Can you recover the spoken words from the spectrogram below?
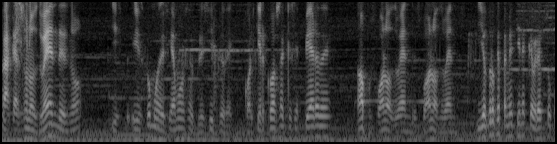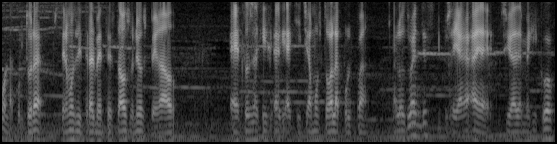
acá son los duendes, ¿no? Y, y, es como decíamos al principio, de cualquier cosa que se pierde, no, pues fueron los duendes, fueron los duendes. Y yo creo que también tiene que ver esto con la cultura, pues tenemos literalmente Estados Unidos pegado, entonces aquí, aquí, echamos toda la culpa a los duendes, y pues allá en eh, Ciudad de México,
